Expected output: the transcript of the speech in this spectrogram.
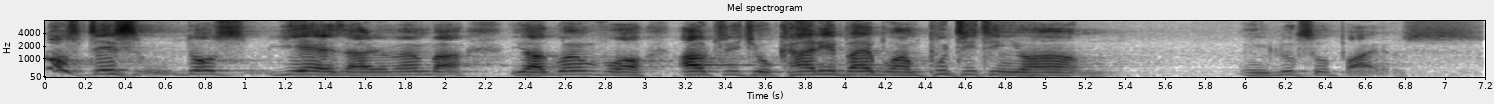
Those days, those years, I remember you are going for outreach, you carry Bible and put it in your arm. And you look so pious.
